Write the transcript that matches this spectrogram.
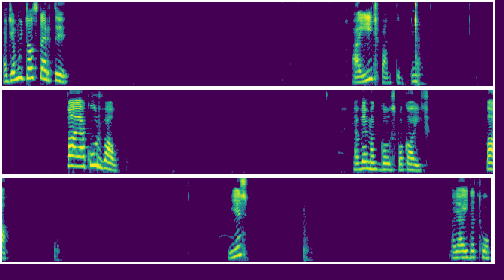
A gdzie mój toster, ty? A idź pan tym. No. Pa, ja kurwał. Ja wiem, jak go uspokoić. Pa. Widzisz? A ja idę tu.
